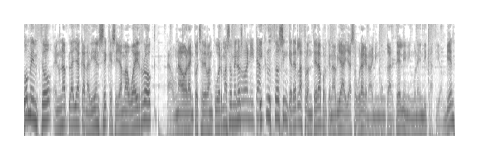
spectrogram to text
Comenzó en una playa canadiense que se llama White Rock, a una hora en coche de Vancouver más o menos, y cruzó sin querer la frontera porque no había, ella asegura que no hay ningún cartel ni ninguna indicación, ¿bien?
